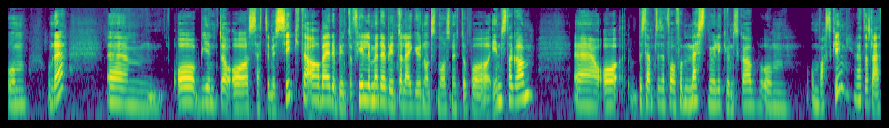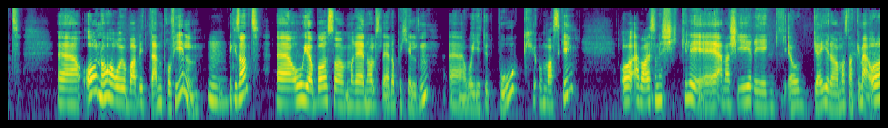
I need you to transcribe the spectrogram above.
om, om det. Um, og begynte å sette musikk til arbeidet, begynte å filme det, begynte å legge ut noen små snutter på Instagram. Uh, og bestemte seg for å få mest mulig kunnskap om, om vasking, rett og slett. Uh, og nå har hun jo bare blitt den profilen, mm. ikke sant? Uh, og hun jobber som renholdsleder på Kilden. hun har gitt ut bok om vasking. Og jeg var en sånn skikkelig energirig og gøy dame å snakke med. Og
